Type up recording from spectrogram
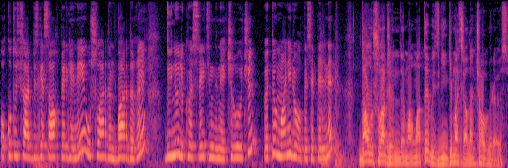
окутуучулар бизге сабак бергени ушулардын баардыгы дүйнөлүк көз рейтингине чыгуу үчүн өтө маанилүү болуп эсептелинет. Дал ушулар жөнүндө маалыматты биз кийинки материалдан чогуу көрөбүз.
